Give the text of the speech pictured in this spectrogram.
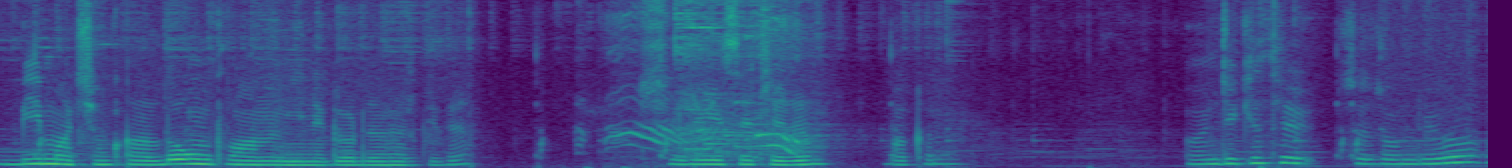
bir maçım kaldı. 10 puanım yine gördüğünüz gibi. Seriyi seçelim. Bakın. Önceki se- sezon diyor.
